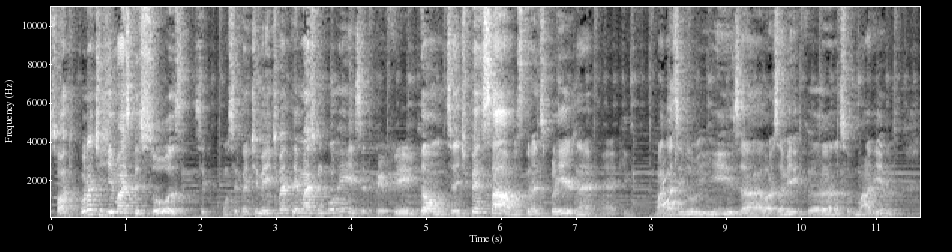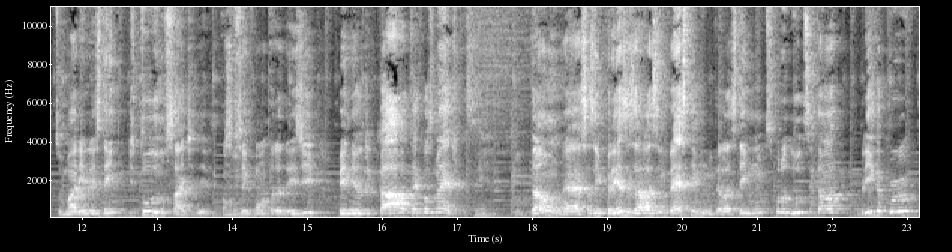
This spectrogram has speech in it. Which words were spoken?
Só que por atingir mais pessoas, você consequentemente vai ter mais concorrência. Perfeito. Então, se a gente pensar os grandes players, né, é, que Magazine Luiza, lojas americanas, Submarino, Submarino eles têm de tudo no site deles. Então Sim. você encontra desde pneu de carro até cosméticos. Sim. Então, é, essas empresas elas investem muito, elas têm muitos produtos, então ela briga por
